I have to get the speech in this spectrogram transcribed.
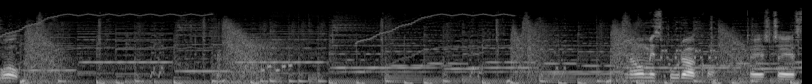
Wow. No u mnie z pół roku. To jeszcze jest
